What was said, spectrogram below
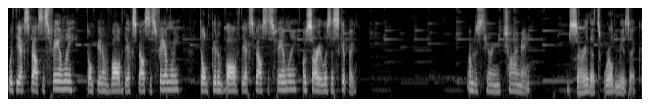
with the ex spouse's family. Don't get involved with the ex spouse's family. Don't get involved with the ex spouse's family. I'm sorry, was a skipping. I'm just hearing chiming. I'm sorry, that's world music.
